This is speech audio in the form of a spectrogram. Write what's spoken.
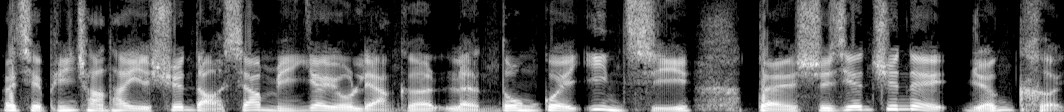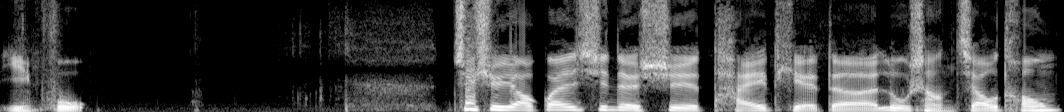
而且平常他也宣导乡民要有两个冷冻柜应急，短时间之内仍可应付。继续要关心的是台铁的路上交通。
